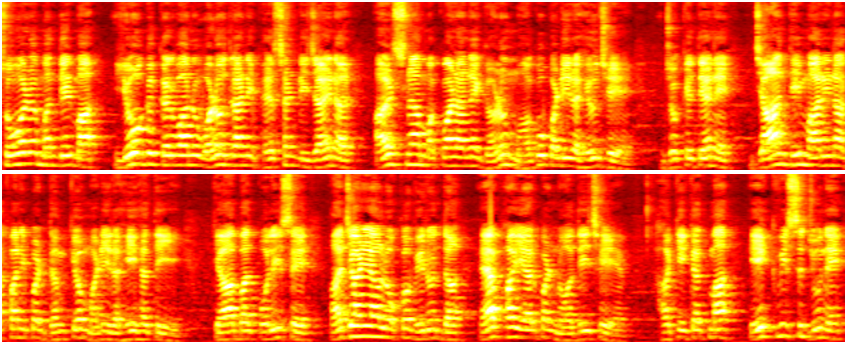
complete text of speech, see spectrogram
સુવર્ણ મંદિરમાં યોગ કરવાનું વડોદરાની ફેશન ડિઝાઇનર અર્ચના મકવાણાને ઘણું મોંઘું પડી રહ્યું છે. જો કે તેને જાનથી મારી નાખવાની પણ ધમકીઓ મળી રહી હતી. ત્યારબાદ પોલીસે અજાણ્યા લોકો વિરુદ્ધ એફઆઈઆર પણ નોંધી છે. હકીકતમાં એકવીસ જૂને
